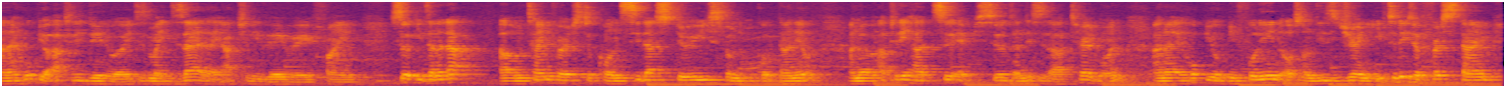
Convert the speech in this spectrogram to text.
And I hope you're actually doing well. It is my desire that you're actually very, very fine. So it's another um, time for us to consider stories from the book of Daniel. And we've actually had two episodes, and this is our third one. And I hope you'll be following us on this journey. If today is your first time,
